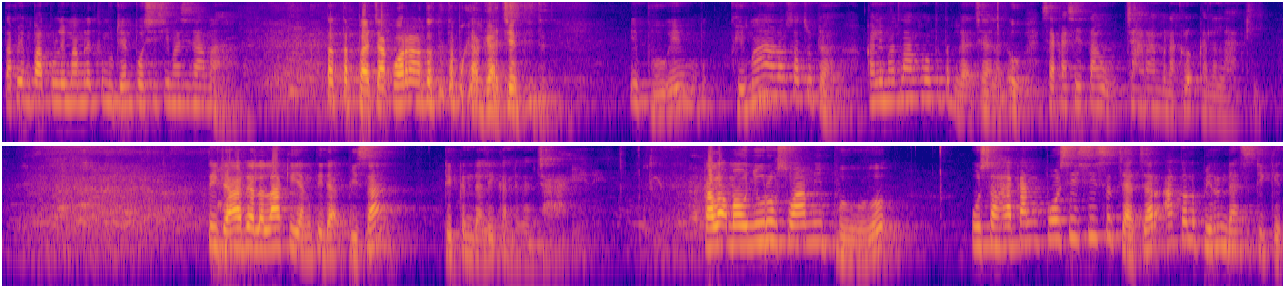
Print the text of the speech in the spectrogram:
Tapi 45 menit kemudian posisi masih sama. Tetap baca koran atau tetap pegang gadget gitu. Ibu, eh, gimana Ustaz sudah? Kalimat langsung tetap nggak jalan. Oh, saya kasih tahu cara menaklukkan lelaki. Tidak ada lelaki yang tidak bisa dikendalikan dengan cara ini. Kalau mau nyuruh suami, Bu, usahakan posisi sejajar atau lebih rendah sedikit.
